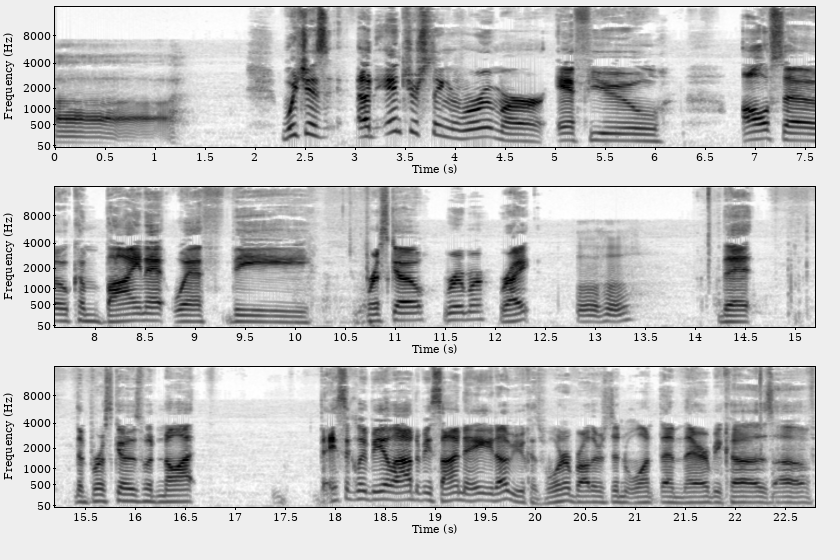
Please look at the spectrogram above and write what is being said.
Uh, Which is an interesting rumor if you also combine it with the Briscoe rumor, right? mm-hmm. That the Briscoes would not basically be allowed to be signed to AEW because Warner Brothers didn't want them there because of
